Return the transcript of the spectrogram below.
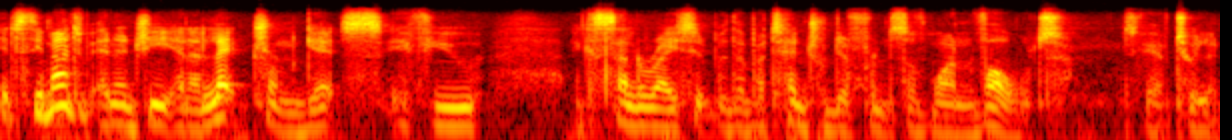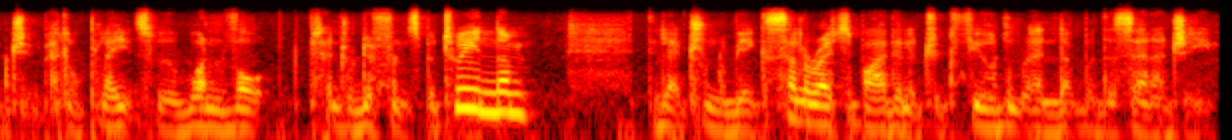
It's the amount of energy an electron gets if you accelerate it with a potential difference of 1 volt. So if you have two electric metal plates with a 1 volt potential difference between them, the electron will be accelerated by the electric field and will end up with this energy.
